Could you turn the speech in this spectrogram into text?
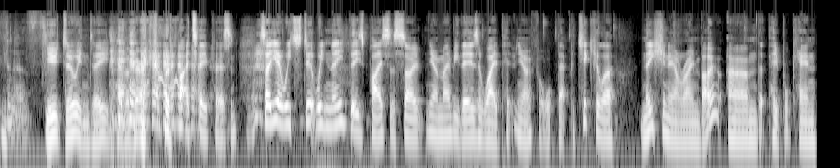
business. You do indeed have a very good IT person. So yeah, we still we need these places. So you know maybe there's a way you know for that particular niche in our rainbow um, that people can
